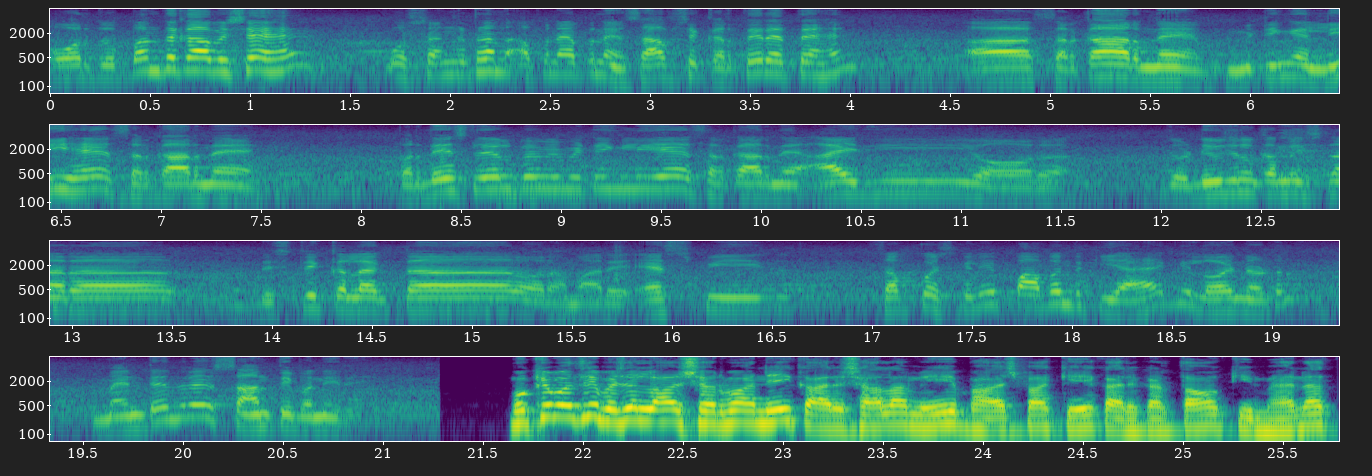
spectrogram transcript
और जो बंद का विषय है वो संगठन अपने अपने हिसाब से करते रहते हैं। आ, सरकार ने मीटिंगें ली है सरकार ने प्रदेश लेवल पे भी मीटिंग ली है सरकार ने आईजी और जो डिविजनल कमिश्नर डिस्ट्रिक्ट कलेक्टर और हमारे एसपी सबको इसके लिए पाबंद किया है कि लॉ एंड ऑर्डर मेंटेन रहे शांति बनी रहे। मुख्यमंत्री भजन लाल शर्मा ने कार्यशाला में भाजपा के कार्यकर्ताओं की मेहनत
